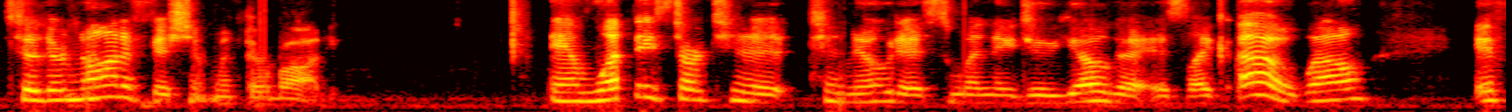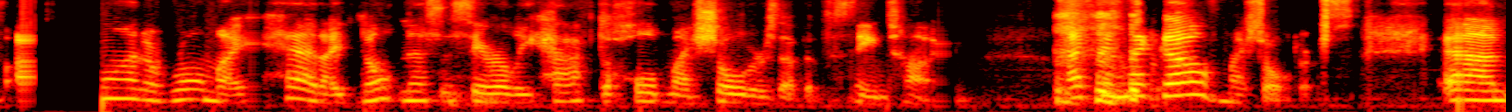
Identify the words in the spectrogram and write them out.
So they're not efficient with their body. And what they start to, to notice when they do yoga is like, oh, well, if I want to roll my head, I don't necessarily have to hold my shoulders up at the same time. I can let go of my shoulders. Um,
